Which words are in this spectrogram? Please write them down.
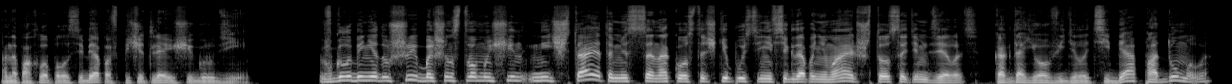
Она похлопала себя по впечатляющей груди. В глубине души большинство мужчин мечтает о мясце на косточке, пусть и не всегда понимают, что с этим делать. Когда я увидела тебя, подумала,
